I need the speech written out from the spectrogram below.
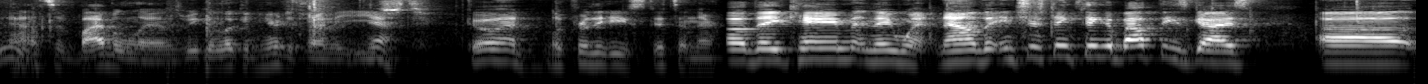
Yeah, it's a Bible lands. We can look in here to find the east. Yeah, go ahead. Look for the east. It's in there. Uh, they came and they went. Now, the interesting thing about these guys, uh,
